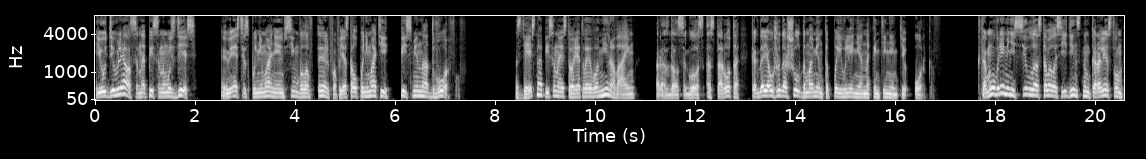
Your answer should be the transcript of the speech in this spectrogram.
и удивлялся написанному здесь. Вместе с пониманием символов эльфов я стал понимать и письмена дворфов. «Здесь написана история твоего мира, Вайм», раздался голос Астарота, когда я уже дошел до момента появления на континенте орков. К тому времени Силла оставалась единственным королевством,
